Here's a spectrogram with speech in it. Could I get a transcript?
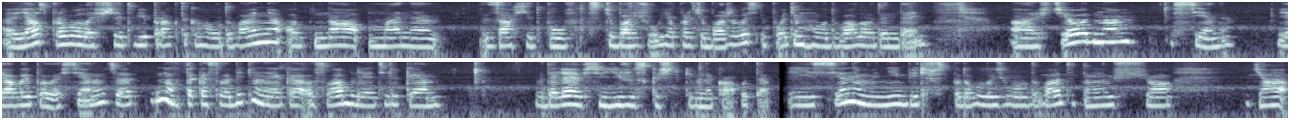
Е, Я спробувала ще дві практики голодування. Одна у мене захід був з тюбажу, я протюбажилась і потім голодувала один день. А ще одна сіни. Я випила сіну. Це ну, таке слабительне, яке ослаблює тільки видаляє всю їжу з кишківника. Оте. І сіни мені більше сподобалось голодувати, тому що я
